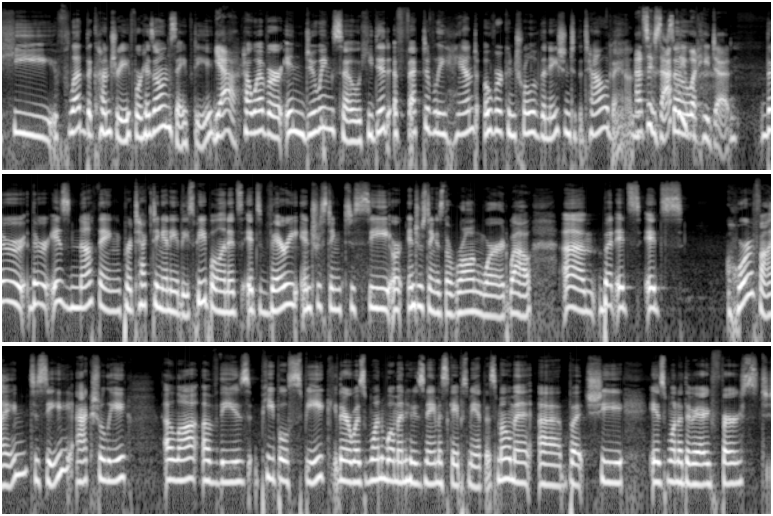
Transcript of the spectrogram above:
he fled the country for his own safety. Yeah. However, in doing so, he did effectively hand over control of the nation to the Taliban. That's exactly So what he did. there there is nothing protecting any of these people and it's it's very interesting to see or interesting is the wrong word wow um but it's it's horrifying to see actually a lot of these people speak. There was one woman whose name escapes me at this moment uh, but she is one of the very first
